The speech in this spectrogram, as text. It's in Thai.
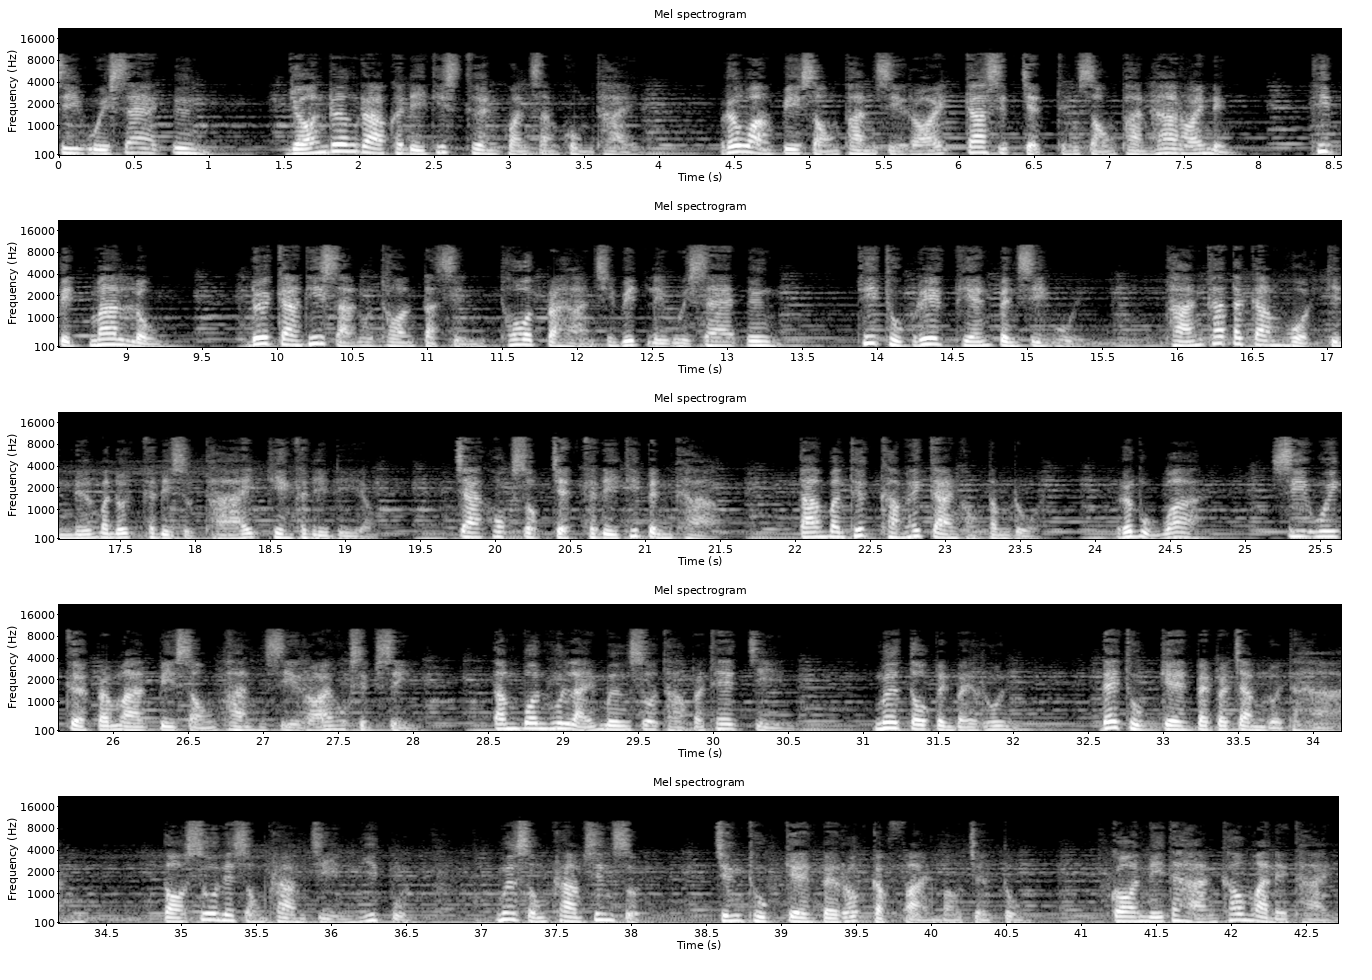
ซีอุยแซ่อึ้งย้อนเรื่องราวคดีที่สะเทือนขวัญสังคมไทย ระหว่างปี 2497 ถึง 2501 ที่ปิดม่านลง ด้วยการที่ศาลอุทธรณ์ตัดสินโทษประหารชีวิตหลิวอุยแซ่อึ้งที่ถูกเรียกเพี้ยนเป็นซีอุย ฐานฆาตกรรมโหดกินเนื้อมนุษย์คดีสุดท้ายเพียงคดีเดียว จาก6ศพ7คดีที่เป็นข่าว ตามบันทึกคำให้การของตำรวจ ระบุว่าซีอุยเกิดประมาณปี 2464 ตำบลฮุนไหลเมืองโซถาประเทศจีน เมื่อโตเป็นวัยรุ่น ได้ถูกเกณฑ์ไปประจำหน่วยทหาร ต่อสู้ในสงครามจีนญี่ปุ่น เมื่อสงครามสิ้นสุดจึงถูกเกณฑ์ไปรบกับฝ่ายเหมาเจ๋อตุง ก่อนหนีทหารเข้ามาในไทย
